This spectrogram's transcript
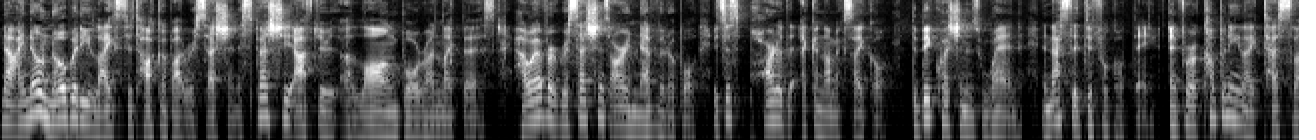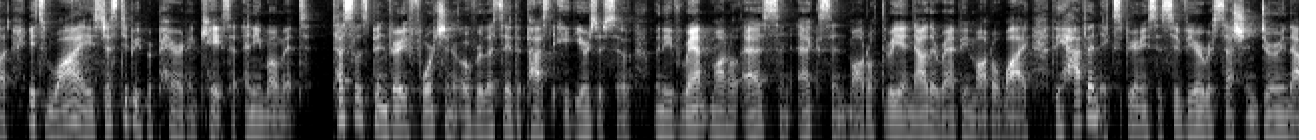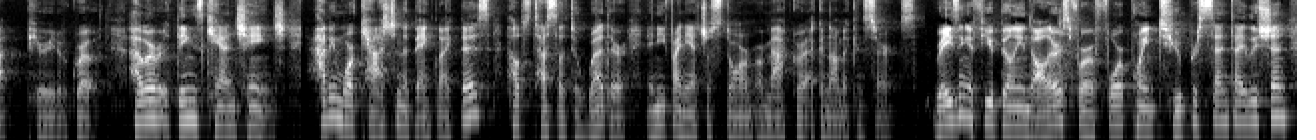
Now, I know nobody likes to talk about recession, especially after a long bull run like this. However, recessions are inevitable. It's just part of the economic cycle. The big question is when, and that's the difficult thing. And for a company like Tesla, it's wise just to be prepared in case at any moment. Tesla's been very fortunate over, let's say, the past eight years or so. When they've ramped Model S and X and Model 3, and now they're ramping Model Y, they haven't experienced a severe recession during that period of growth. However, things can change. Having more cash in the bank like this helps Tesla to weather any financial storm or macroeconomic concerns. Raising a few billion dollars for a 4.2% dilution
